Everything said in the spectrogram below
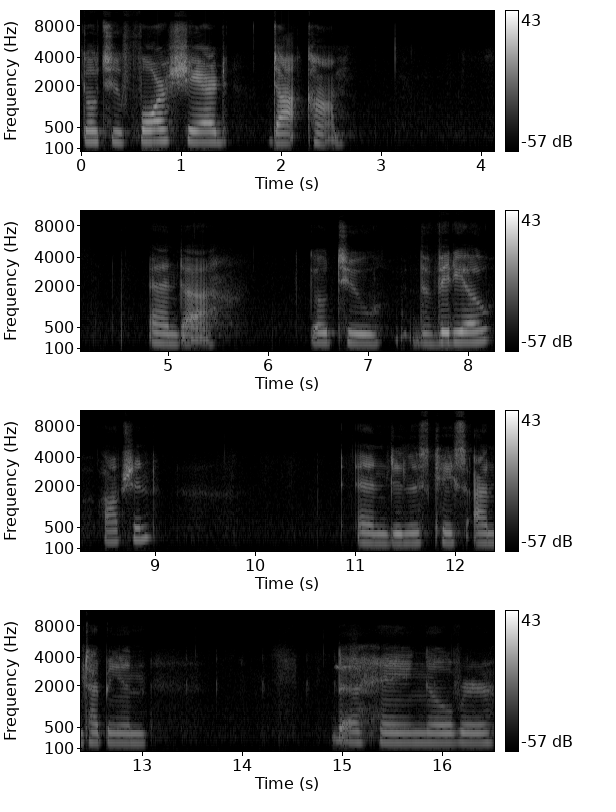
Go to 4shared.com and uh, go to the video option. And in this case I'm typing in the hangover.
